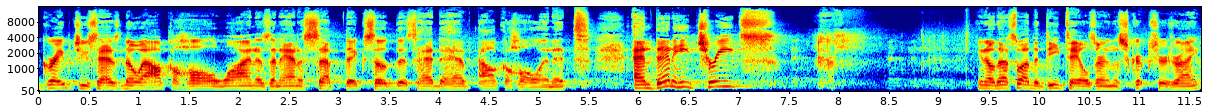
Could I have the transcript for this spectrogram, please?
grape juice has no alcohol. Wine is an antiseptic, so this had to have alcohol in it. And then he treats, you know, that's why the details are in the scriptures, right?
